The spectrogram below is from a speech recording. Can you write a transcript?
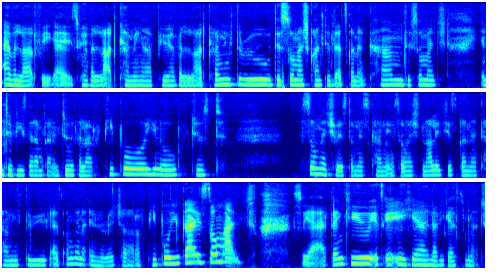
I have a lot for you guys. We have a lot coming up. You have a lot coming through. There's so much content that's gonna come. There's so much interviews that I'm gonna do with a lot of people. You know, just so much wisdom is coming. So much knowledge is gonna come through you guys. I'm gonna enrich a lot of people. You guys so much. So yeah, thank you. It's AA here. I love you guys so much.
